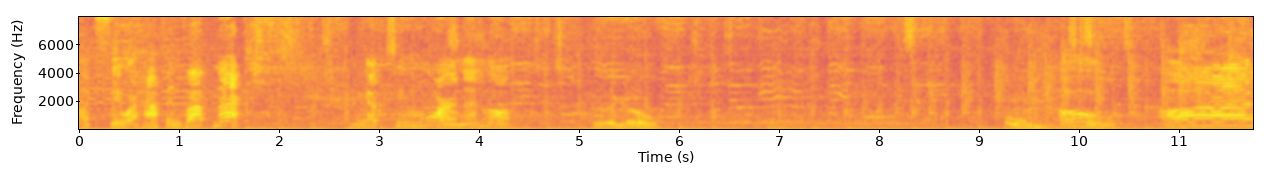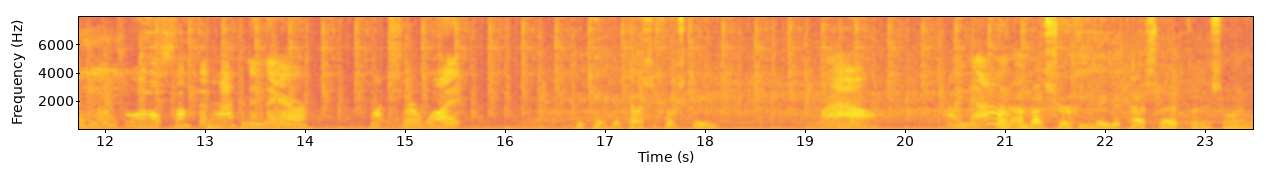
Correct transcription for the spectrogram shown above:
Let's see what happens up next. We got two more and then we'll There they go. Oh, Oh, uh, there's a little something happening there. Not sure what. they can't get past the first gate. Wow. I And know. I'm not sure if he made it past that finish line.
